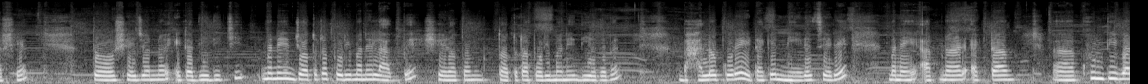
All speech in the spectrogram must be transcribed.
আসে। তো সেই জন্য এটা দিয়ে দিচ্ছি। মানে যতটা পরিমাণে লাগবে সেরকম ততটা পরিমাণে দিয়ে দেবেন। ভালো করে এটাকে নেড়ে চেড়ে মানে আপনার একটা খুন্তি বা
